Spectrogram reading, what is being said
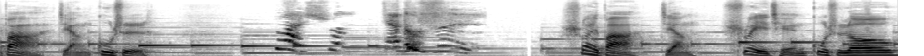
爸讲故事，帅帅讲故事，帅爸讲睡前故事喽。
